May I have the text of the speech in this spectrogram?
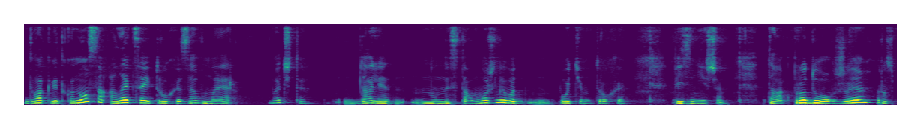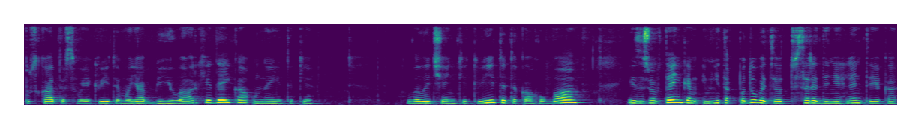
Два квітконоса, але цей трохи завмер. Бачите? Далі ну, не став. Можливо, потім трохи пізніше. Так, продовжує розпускати свої квіти моя біла орхідейка. У неї такі величенькі квіти, така губа із жовтеньким. І мені так подобається, от всередині гляньте, яка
